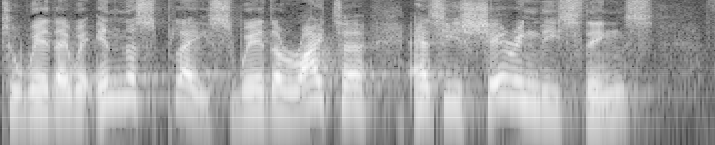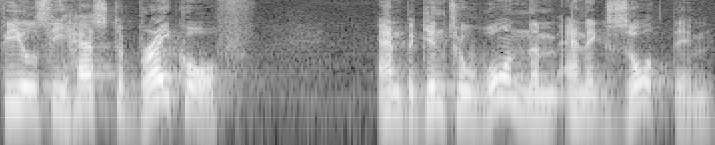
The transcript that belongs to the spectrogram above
to where they were in this place where the writer, as he's sharing these things, feels he has to break off and begin to warn them and exhort them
